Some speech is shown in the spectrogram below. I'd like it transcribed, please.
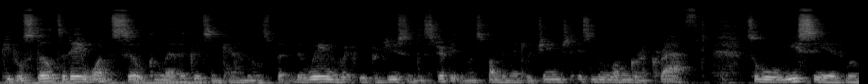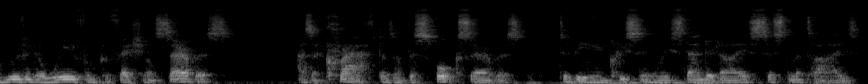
People still today want silk and leather goods and candles, but the way in which we produce and distribute them has fundamentally changed. It's no longer a craft. So what we see is we're moving away from professional service as a craft, as a bespoke service, to being increasingly standardized, systematized,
